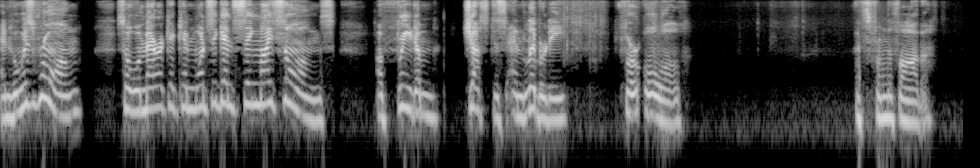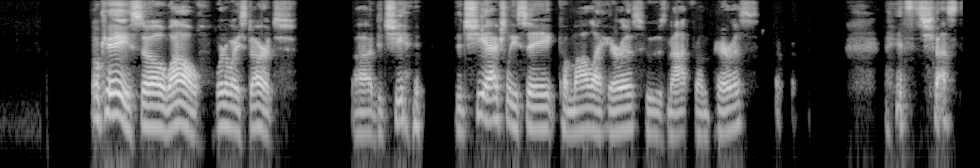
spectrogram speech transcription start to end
and who is wrong so America can once again sing my songs of freedom, justice, and liberty for all. That's from the Father. Okay, so wow, where do I start? Uh, did she did she actually say Kamala Harris, who's not from Paris? It's just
